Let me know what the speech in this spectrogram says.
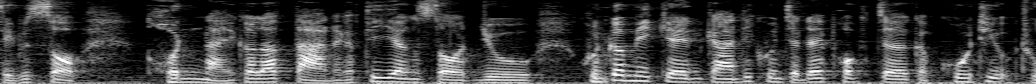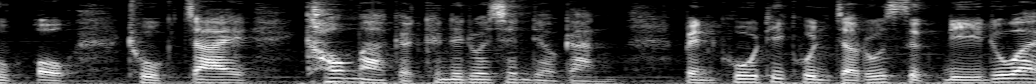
ศีพฤษภคนไหนก็แล้วแต่นะครับที่ยังโสดอยู่ คุณก็มีเกณฑ์การที่คุณจะได้พบเจอกับคู่ที่ถูกอก ถูกใจเข้ามาเกิดขึ้นได้ด้วยเช่นเดียวกัน เป็นคู่ที่คุณจะรู้สึกดีด้วย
